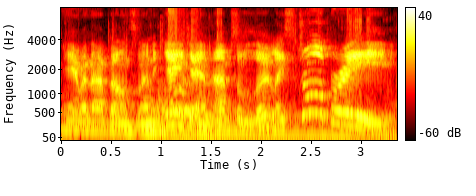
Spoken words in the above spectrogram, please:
Can hear when that Balanced Landing. Yeah, you can. Absolutely. Strawberry!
